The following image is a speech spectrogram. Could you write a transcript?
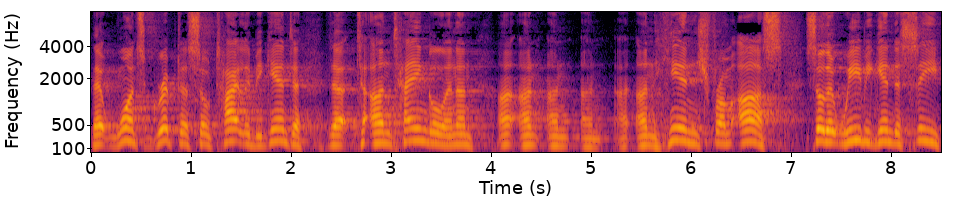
that once gripped us so tightly begin to, to, to untangle and un, un, un, un, unhinge from us so that we begin to see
